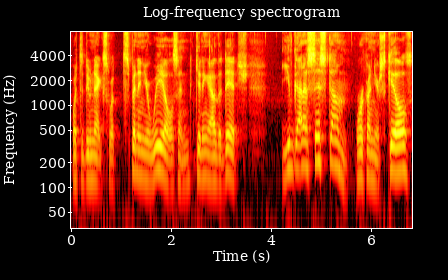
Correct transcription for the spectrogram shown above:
what to do next, what spinning your wheels and getting out of the ditch. You've got a system. Work on your skills.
